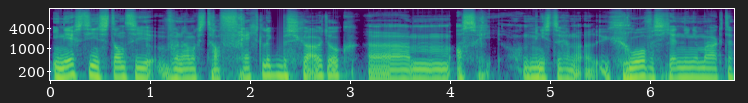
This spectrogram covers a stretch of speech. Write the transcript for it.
in eerste instantie voornamelijk strafrechtelijk beschouwd ook. Ehm, als er een minister een, grove schendingen maakte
